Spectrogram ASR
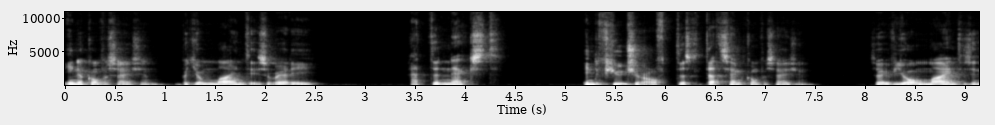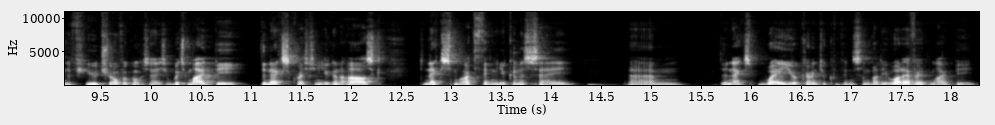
in a conversation, but your mind is already at the next, in the future of this, that same conversation. So if your mind is in the future of a conversation, which might be the next question you're going to ask, the next smart thing you're going to say, um, the next way you're going to convince somebody, whatever it might be,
